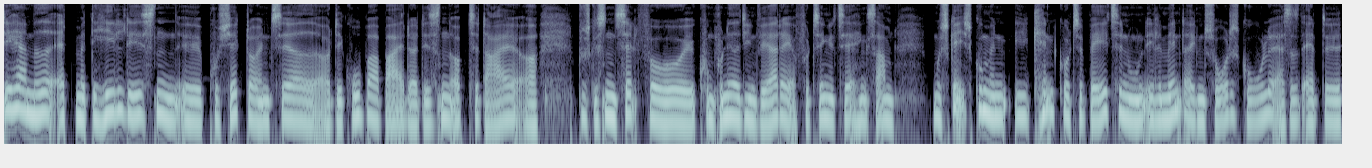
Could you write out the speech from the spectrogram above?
Det her med, at med det hele det er sådan, øh, projektorienteret, og det er gruppearbejde, og det er sådan op til dig, og du skal sådan selv få øh, komponeret din hverdag og få tingene til at hænge sammen. Måske skulle man igen gå tilbage til nogle elementer i den sorte skole, altså at øh,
